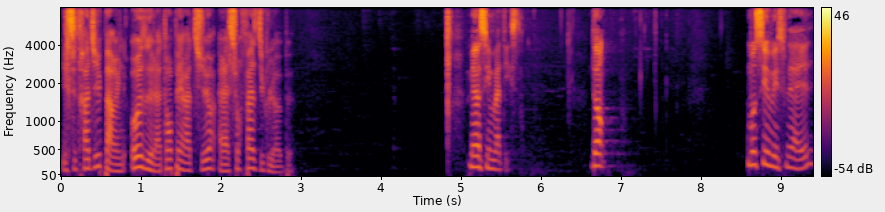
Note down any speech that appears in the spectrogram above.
Il se traduit par une hausse de la température à la surface du globe. Merci Mathis. Donc, Monsieur Ismaël,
